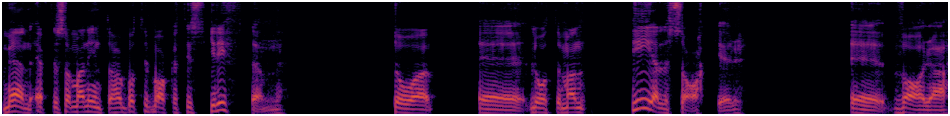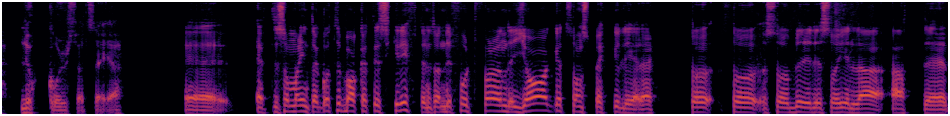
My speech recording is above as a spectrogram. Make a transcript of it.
Men eftersom man inte har gått tillbaka till skriften så eh, låter man fel saker eh, vara luckor, så att säga. Eh, eftersom man inte har gått tillbaka till skriften, utan det är fortfarande jaget som spekulerar, så, så, så blir det så illa att eh,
